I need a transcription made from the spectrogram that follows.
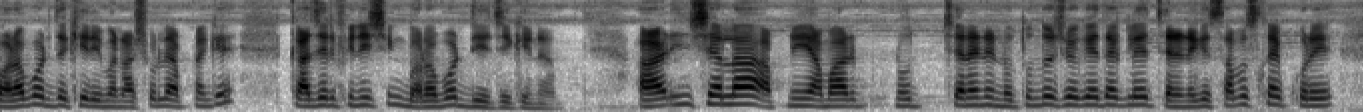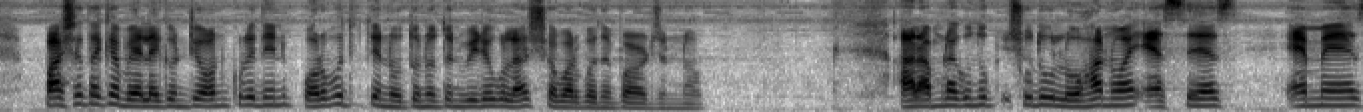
বরাবর দেখিয়ে দেবেন আসলে আপনাকে কাজের ফিনিশিং বরাবর দিয়েছে কিনা। আর ইনশাল্লাহ আপনি আমার চ্যানেলে নতুন দর্শক হয়ে থাকলে চ্যানেলকে সাবস্ক্রাইব করে পাশে থাকা বেল আইকনটি অন করে দিন। পরবর্তীতে নতুন নতুন ভিডিওগুলো সবার প্রথমে পাওয়ার জন্য। আর আমরা কিন্তু শুধু লোহা নয় এস এস এম এস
